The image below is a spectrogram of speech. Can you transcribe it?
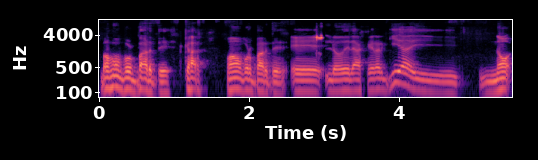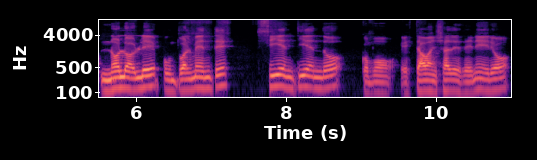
Vamos por partes, Car, vamos por partes. Eh, lo de la jerarquía y no, no lo hablé puntualmente, sí entiendo, como estaban ya desde enero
